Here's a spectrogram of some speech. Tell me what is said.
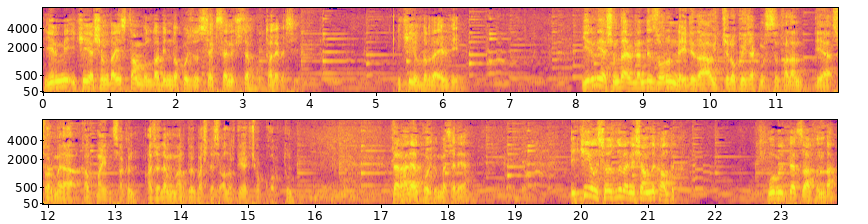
22 yaşında İstanbul'da 1983'te hukuk talebesiyim. 2 yıldır da evliyim. 20 yaşında evlendin zorun neydi daha 3 yıl okuyacak mısın falan diye sormaya kalkmayın sakın. Acelem vardı başkası alır diye çok korktum. Derhal el koydum meseleye. 2 yıl sözlü ve nişanlı kaldık. Bu müddet zarfında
